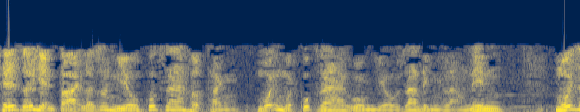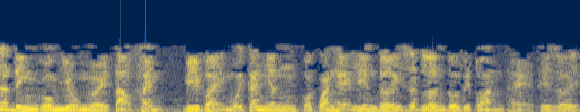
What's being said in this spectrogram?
Thế giới hiện tại là do nhiều quốc gia hợp thành, mỗi một quốc gia gồm nhiều gia đình làm nên, mỗi gia đình gồm nhiều người tạo thành, vì vậy mỗi cá nhân có quan hệ liên đới rất lớn đối với toàn thể thế giới.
